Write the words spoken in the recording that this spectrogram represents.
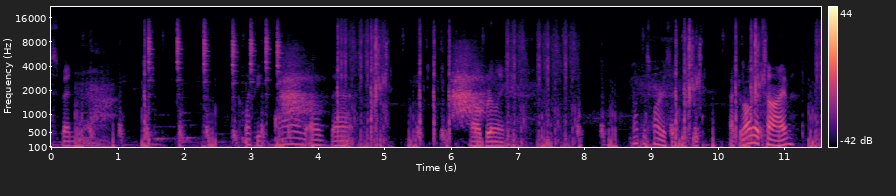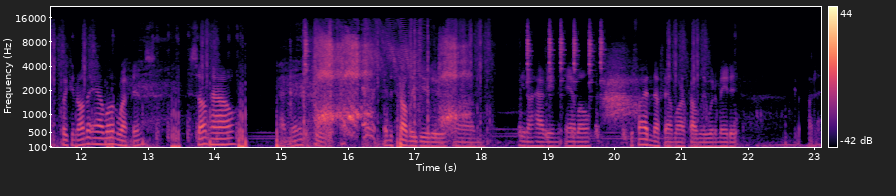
The spent collecting all of that. Oh, brilliant. Not the smartest NPC. After all that time, collecting all the ammo and weapons, somehow I managed to and it's probably due to, um, you know, having ammo. If I had enough ammo, I probably would have made it. God,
